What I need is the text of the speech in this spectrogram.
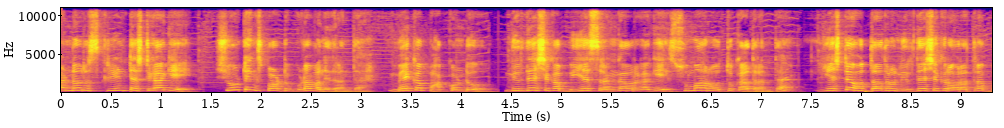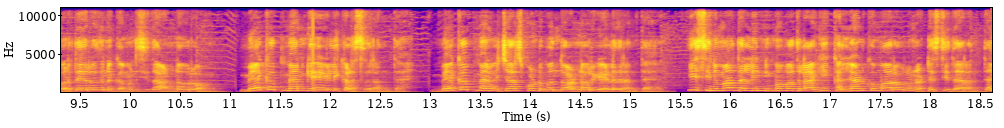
ಅಣ್ಣವರು ಸ್ಕ್ರೀನ್ ಟೆಸ್ಟ್ಗಾಗಿ ಶೂಟಿಂಗ್ ಸ್ಪಾಟ್ ಕೂಡ ಬಂದಿದ್ರಂತೆ. ಮೇಕಪ್ ಹಾಕೊಂಡು ನಿರ್ದೇಶಕ ಬಿ ಎಸ್ ರಂಗ ಅವ್ರಿಗಾಗಿ ಸುಮಾರು ಹೊತ್ತು ಕಾದ್ರಂತೆ. ಎಷ್ಟೇ ಹೊತ್ತಾದ್ರೂ ನಿರ್ದೇಶಕರು ಅವರ ಹತ್ರ ಬರದೇ ಇರೋದನ್ನ ಗಮನಿಸಿದ ಅಣ್ಣವರು ಮೇಕಪ್ ಮ್ಯಾನ್ಗೆ ಹೇಳಿ ಕಳಿಸಿದ್ರಂತೆ. ಮೇಕಪ್ ಮ್ಯಾನ್ ವಿಚಾರಿಸ್ಕೊಂಡು ಬಂದು ಅಣ್ಣವ್ರಿಗೆ ಹೇಳಿದ್ರಂತೆ, ಈ ಸಿನಿಮಾದಲ್ಲಿ ನಿಮ್ಮ ಬದಲಾಗಿ ಕಲ್ಯಾಣ್ ಕುಮಾರ್ ಅವರು ನಟಿಸ್ತಿದಾರಂತೆ,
